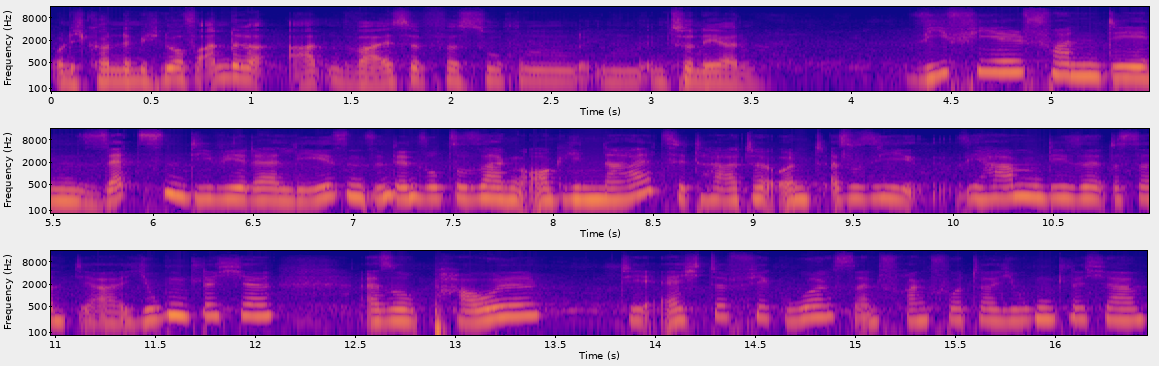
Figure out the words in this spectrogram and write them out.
Und ich konnte mich nur auf andere Art und Weise versuchen, ihm, ihm zu nähern. Wie viel von den Sätzen, die wir da lesen, sind denn sozusagen Originalzitate? Und also Sie, Sie haben diese, das sind ja Jugendliche, also Paul, die echte Figur, ist ein Frankfurter Jugendlicher,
